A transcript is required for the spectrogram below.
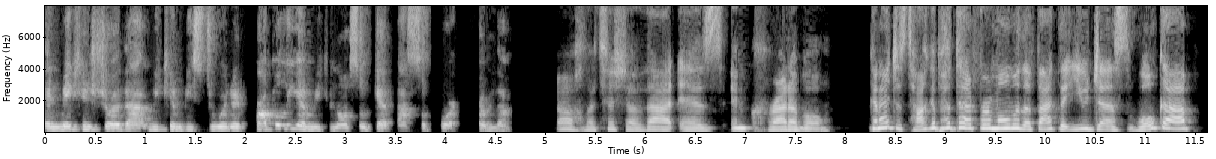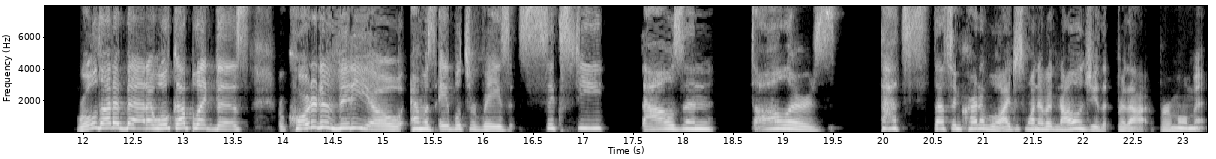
and making sure that we can be stewarded properly and we can also get that support from them. Oh, Leticia, that is incredible. Can I just talk about that for a moment? The fact that you just woke up, rolled out of bed. I woke up like this, recorded a video, and was able to raise sixty thousand dollars. That's that's incredible. I just want to acknowledge you for that for a moment.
